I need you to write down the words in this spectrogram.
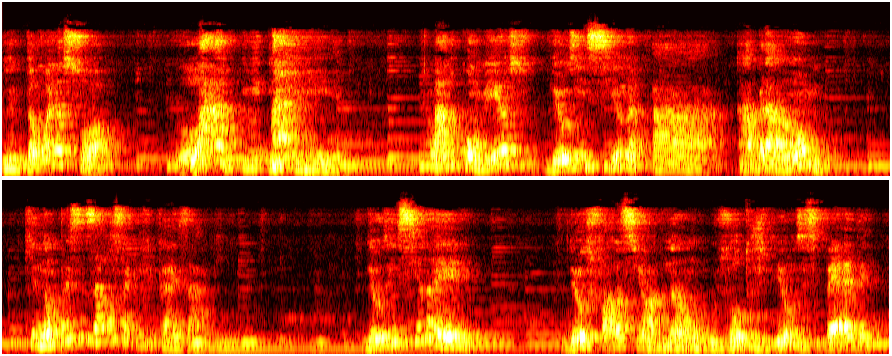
Então, olha só, lá, em, em, lá no começo, Deus ensina a Abraão que não precisava sacrificar Isaac. Deus ensina ele. Deus fala assim, ó, não, os outros deuses pedem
